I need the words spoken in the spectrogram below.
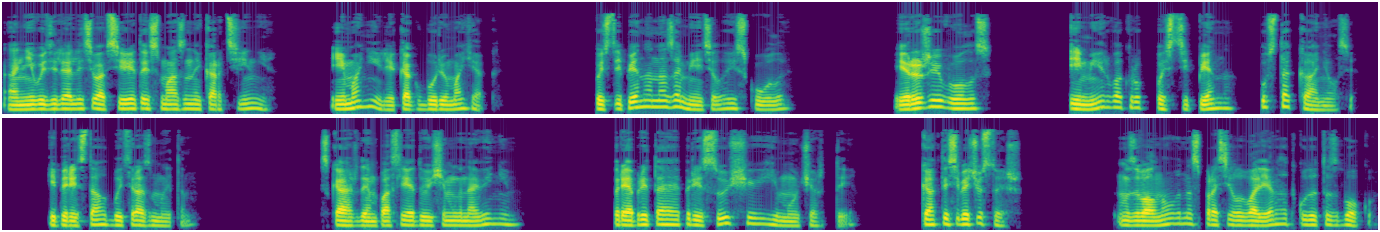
Они выделялись во всей этой смазанной картине и манили, как бурю маяк. Постепенно она заметила и скулы, и рыжие волосы, и мир вокруг постепенно устаканился и перестал быть размытым. С каждым последующим мгновением приобретая присущие ему черты. «Как ты себя чувствуешь?» Взволнованно спросил Валера откуда-то сбоку.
